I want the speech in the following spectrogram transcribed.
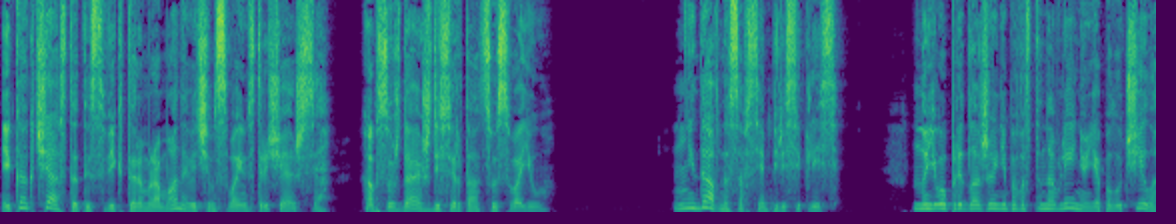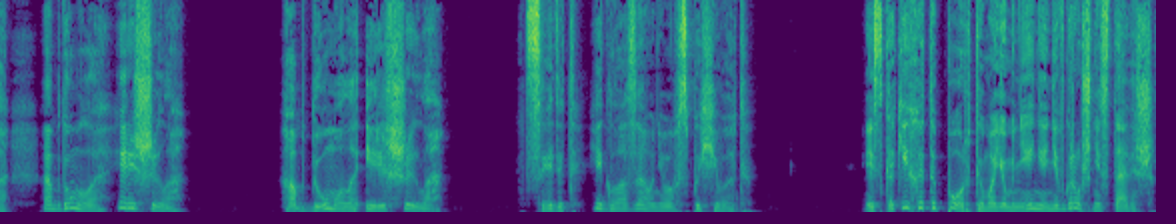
«И как часто ты с Виктором Романовичем своим встречаешься? Обсуждаешь диссертацию свою?» Недавно совсем пересеклись. Но его предложение по восстановлению я получила, обдумала и решила. Обдумала и решила. Цедит, и глаза у него вспыхивают. «Из каких это пор ты мое мнение ни в грош не ставишь?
